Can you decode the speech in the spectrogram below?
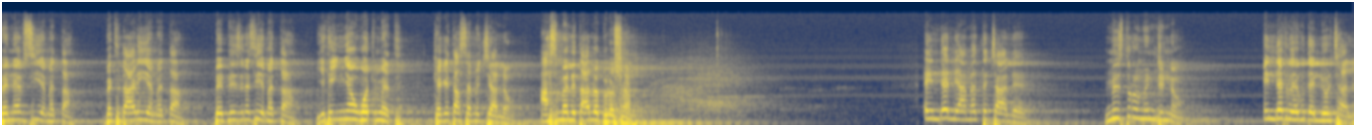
በነፍሲ የመጣ በትዳሪ የመጣ በቢዝነስ የመጣ የትኛው ወጥመድ ከጌታ ሰምቻለሁ አስመልጣለሁ ብሎሻል። እንዴት ሊያመልጥ ቻለ? ምስጢሩ ምንድን ነው? እንዴት ወደ ጉዳይ ሊሆን ቻለ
